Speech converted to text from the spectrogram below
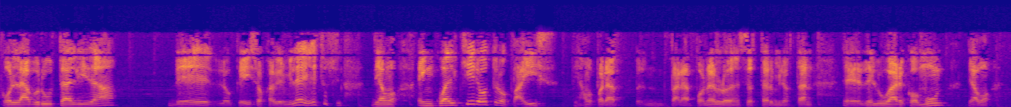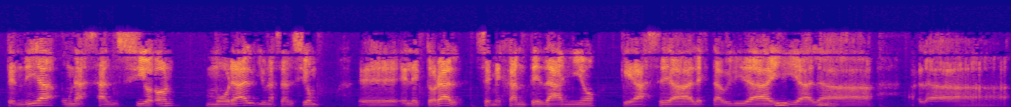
con la brutalidad de lo que hizo Javier Milei. Esto, digamos, en cualquier otro país, digamos, para, para ponerlo en esos términos tan eh, de lugar común, digamos, tendría una sanción moral y una sanción eh, electoral, semejante daño que hace a la estabilidad y, a la, a la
